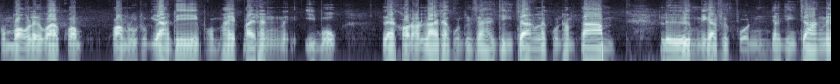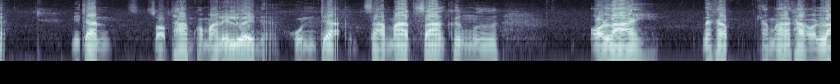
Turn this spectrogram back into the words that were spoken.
ผมบอกเลยว่าความความรู้ทุกอย่างที่ผมให้ไปทั้งอีบุ๊กและคอร์สออนไลน์ถ้าคุณศึกษาอย่างจริงจังและคุณทำตาม หรือมีการฝึกฝนอย่างจริงจังเนี่ยมีการสอบถามเข้ามาเรื่อยๆเนี่ยคุณจะสามารถสร้างเครื่องมือออนไลน์นะครับทำมาค้าขายออนไล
